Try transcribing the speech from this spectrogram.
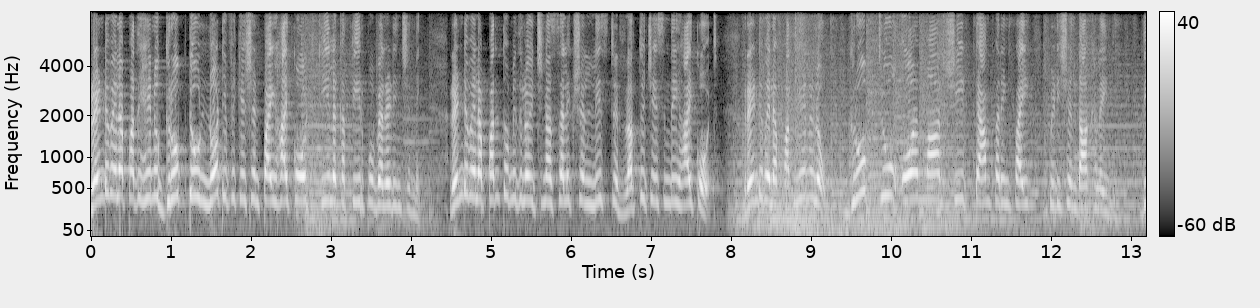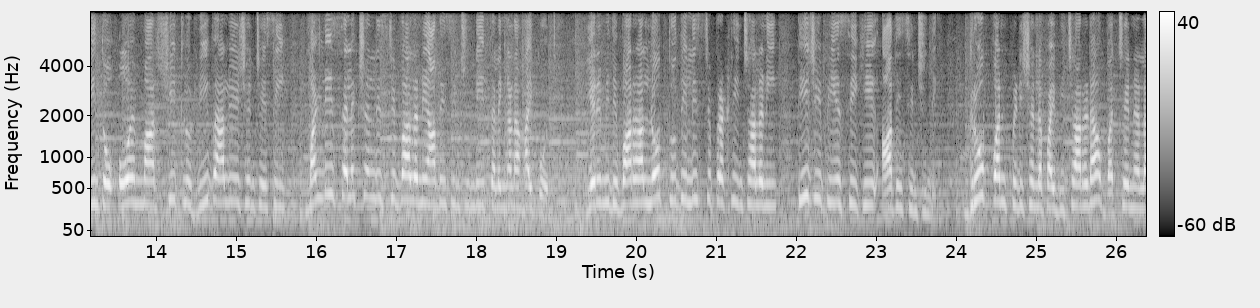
రెండు వేల పదిహేను గ్రూప్ టూ నోటిఫికేషన్ పై హైకోర్టు కీలక తీర్పు వెల్లడించింది. రెండు వేల పంతొమ్మిదిలో ఇచ్చిన సెలక్షన్ లిస్ట్ రద్దు చేసింది హైకోర్టు. రెండు వేల పదిహేనులో group two OMR sheet tampering పై పిటిషన్ దాఖలైంది. దీంతో ఓఎంఆర్ షీట్లు రీవాల్యుయేషన్ చేసి మళ్ళీ సెలక్షన్ లిస్ట్ ఇవ్వాలని ఆదేశించింది తెలంగాణ హైకోర్టు. ఎనిమిది వారాల్లో తుది లిస్టు ప్రకటించాలని టీజీపీఎస్సీకి ఆదేశించింది. గ్రూప్ వన్ పిటిషన్లపై విచారణ వచ్చే నెల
